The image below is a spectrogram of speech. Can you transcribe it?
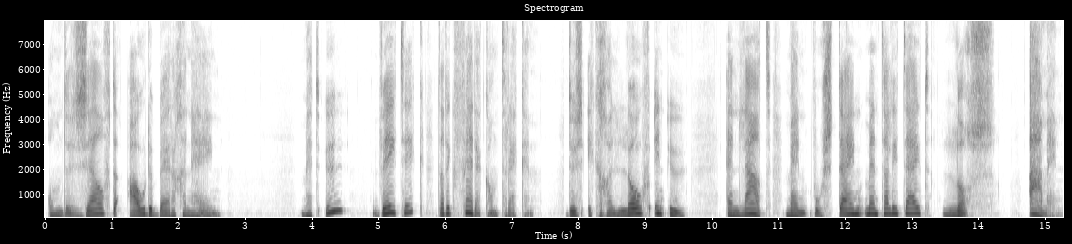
om dezelfde oude bergen heen. Met u weet ik dat ik verder kan trekken. Dus ik geloof in u en laat mijn woestijnmentaliteit los. Amen.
